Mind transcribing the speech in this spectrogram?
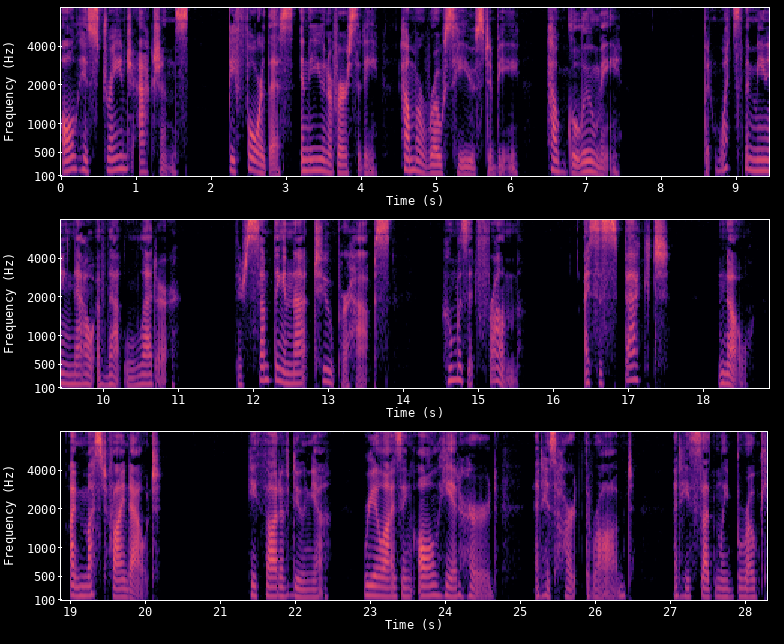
all his strange actions. Before this, in the university, how morose he used to be, how gloomy. But what's the meaning now of that letter? There's something in that, too, perhaps. Whom was it from? I suspect. No, I must find out. He thought of Dounia, realizing all he had heard, and his heart throbbed, and he suddenly broke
